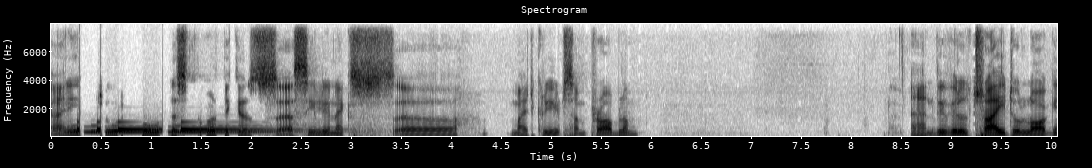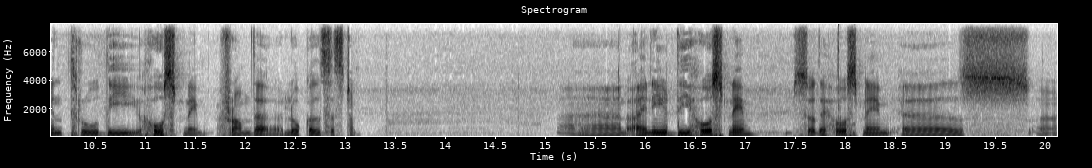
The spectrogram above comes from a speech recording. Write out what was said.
I need to reboot the server because uh, SELinux uh, might create some problem. And we will try to log in through the host name from the local system. And I need the host name. So the host name is, uh,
